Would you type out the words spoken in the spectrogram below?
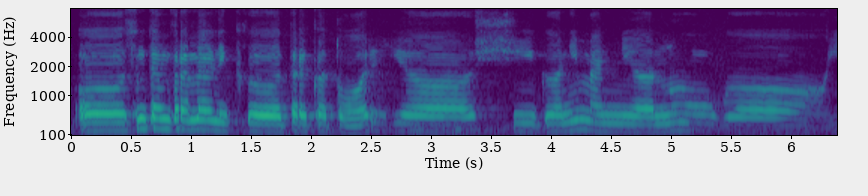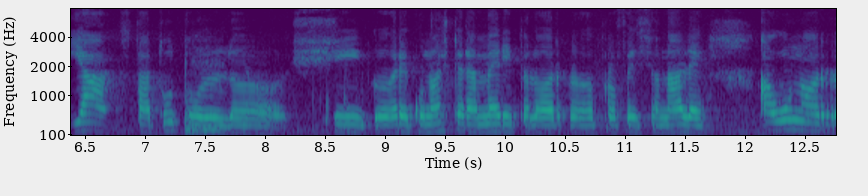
Uh, suntem vremelnic uh, trecători uh, și că nimeni nu ia statutul și recunoașterea meritelor profesionale a unor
